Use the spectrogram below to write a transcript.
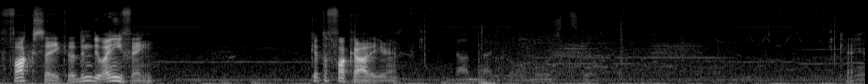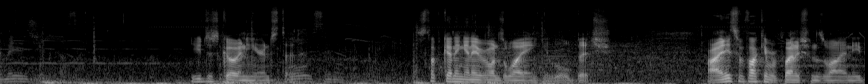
Fuck's sake, that didn't do anything. Get the fuck out of here. Okay. You just go in here instead. Stop getting in everyone's way, you little bitch. Alright, I need some fucking replenishment is what I need.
